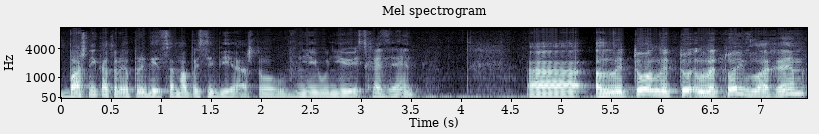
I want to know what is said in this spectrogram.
башня, которая прыгает сама по себе, а что в ней у нее есть хозяин. Э, летой влагем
